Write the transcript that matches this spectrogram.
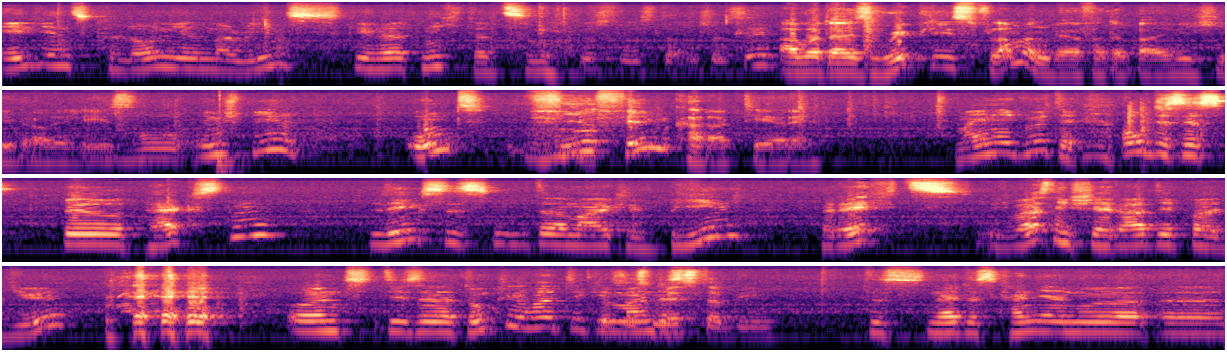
Aliens Colonial Marines gehört nicht dazu. Das wirst du dann schon sehen. Aber da ist Ripleys Flammenwerfer dabei, wie ich hier gerade lese. Wo im Spiel? Und vier Filmcharaktere. Meine Güte. Oh, das ist Bill Paxton. Links ist der Michael Bean. Rechts, ich weiß nicht, Gerard Depardieu. Und dieser dunkelhäutige Das Mann, das, ist Mr. Bean. das, ne, das kann ja nur äh,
